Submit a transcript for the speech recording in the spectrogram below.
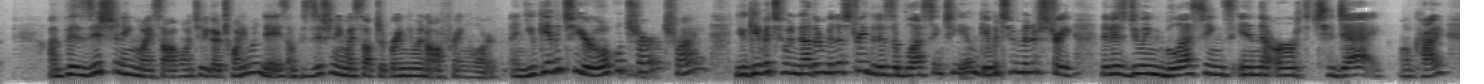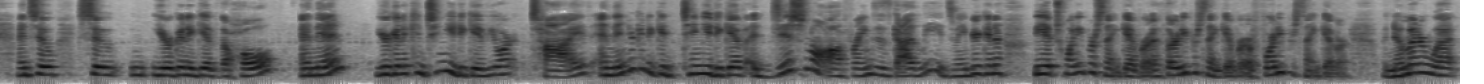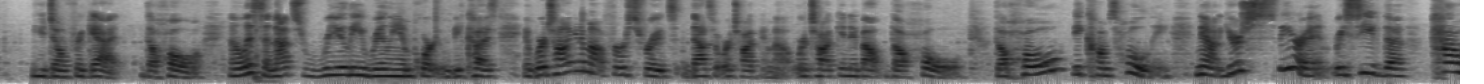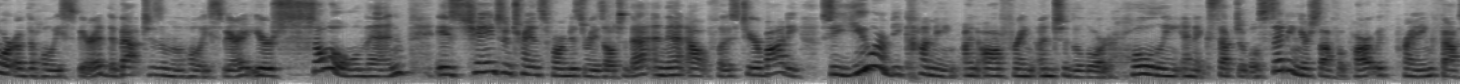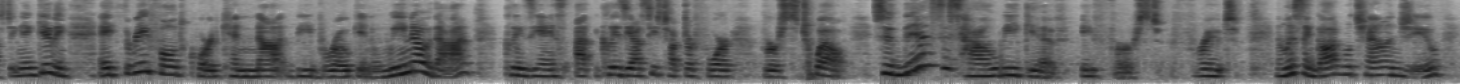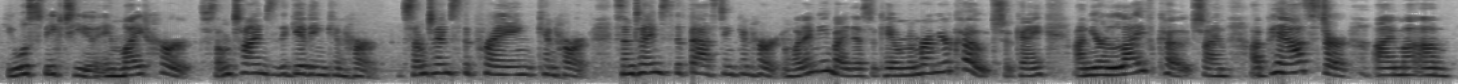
I'm positioning myself. I want you to go 21 days. I'm positioning myself to bring you an offering, Lord. And you give it to your local church, right? You give it to another ministry that is a blessing to you. Give it to a ministry that is doing blessings in the earth today, okay? And so so you're going to give the whole and then you're going to continue to give your tithe and then you're going to continue to give additional offerings as God leads. Maybe you're going to be a 20% giver, a 30% giver, a 40% giver. But no matter what, you don't forget the whole. Now, listen, that's really, really important because if we're talking about first fruits, that's what we're talking about. We're talking about the whole. The whole becomes holy. Now, your spirit received the power of the Holy Spirit, the baptism of the Holy Spirit, your soul then is changed and transformed as a result of that, and that outflows to your body. So you are becoming an offering unto the Lord, holy and acceptable, setting yourself apart with praying, fasting, and giving. A threefold cord cannot be broken. We know that. Ecclesiastes, Ecclesiastes chapter 4, verse 12. So, this is how we give a first fruit. And listen, God will challenge you, He will speak to you. It might hurt. Sometimes the giving can hurt. Sometimes the praying can hurt. Sometimes the fasting can hurt. And what I mean by this, okay, remember I'm your coach, okay? I'm your life coach. I'm a pastor. I'm um,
